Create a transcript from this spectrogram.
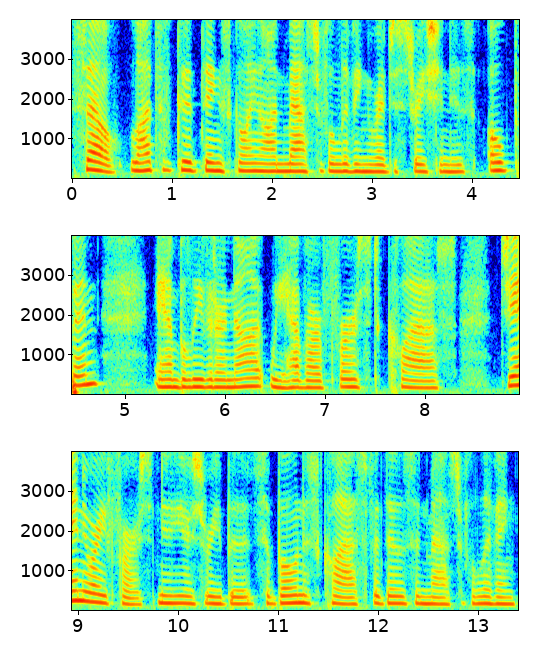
So, lots of good things going on. Masterful Living registration is open, And believe it or not, we have our first class January 1st, New Year's Reboot. It's a bonus class for those in Masterful Living.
